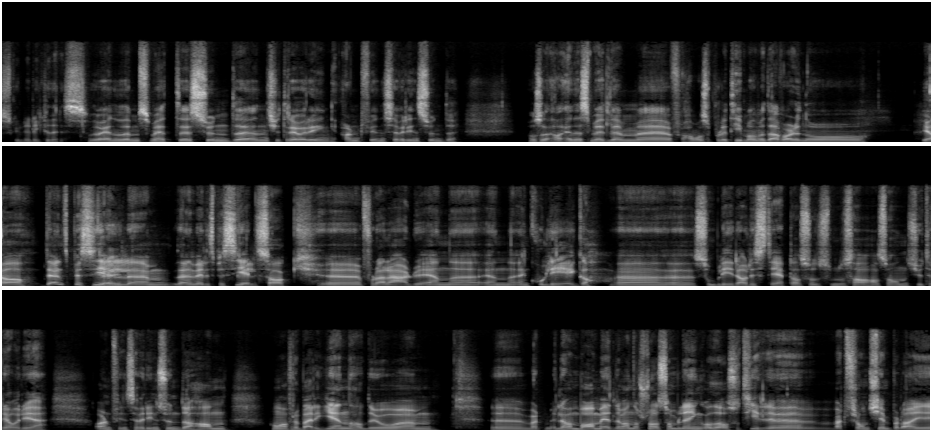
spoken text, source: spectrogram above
skulle likvideres. Det var en av dem som het eh, Sunde, en 23-åring, Arnfinn Severin Sunde. Også NS-medlem, han var også politimann, men der var det noe Ja, det er en spesiell, det er en veldig spesiell sak, for der er du en, en, en kollega som blir arrestert, altså som du sa, altså han 23-årige Arnfinn Severin Sunde, han, han var fra Bergen, hadde jo eh, vært, eller han var medlem av Nasjonal Samling, og hadde også tidligere vært frontkjemper da, i,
